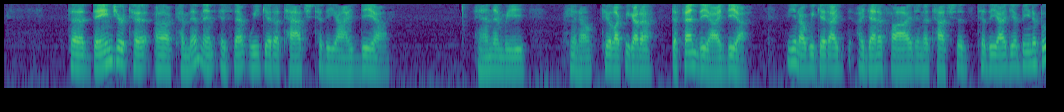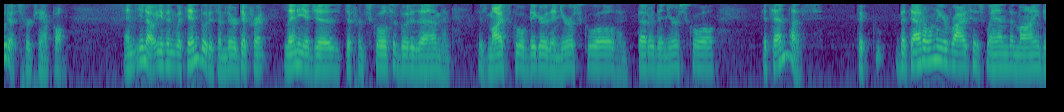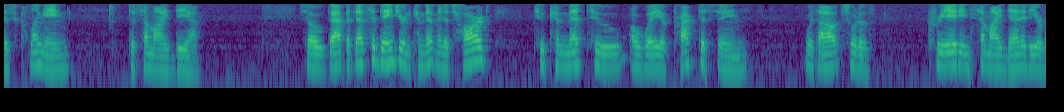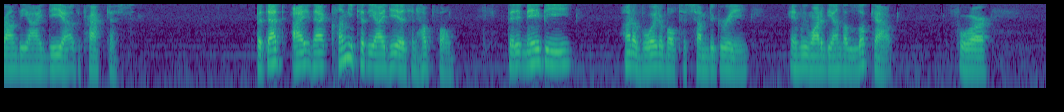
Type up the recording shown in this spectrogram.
The danger to uh, commitment is that we get attached to the idea. And then we, you know, feel like we got to defend the idea you know, we get identified and attached to, to the idea of being a Buddhist, for example. And, you know, even within Buddhism, there are different lineages, different schools of Buddhism, and is my school bigger than your school and better than your school? It's endless. The, but that only arises when the mind is clinging to some idea. So that, but that's a danger in commitment. It's hard to commit to a way of practicing without sort of creating some identity around the idea of the practice. But that I, that clinging to the idea isn't helpful. But it may be unavoidable to some degree, and we want to be on the lookout for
